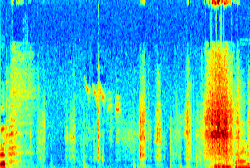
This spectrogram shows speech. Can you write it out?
І тепер відрізаємо.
